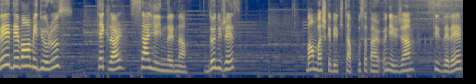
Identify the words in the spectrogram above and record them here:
Ve devam ediyoruz. Tekrar Sel yayınlarına döneceğiz. Bambaşka bir kitap bu sefer önereceğim sizlere.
